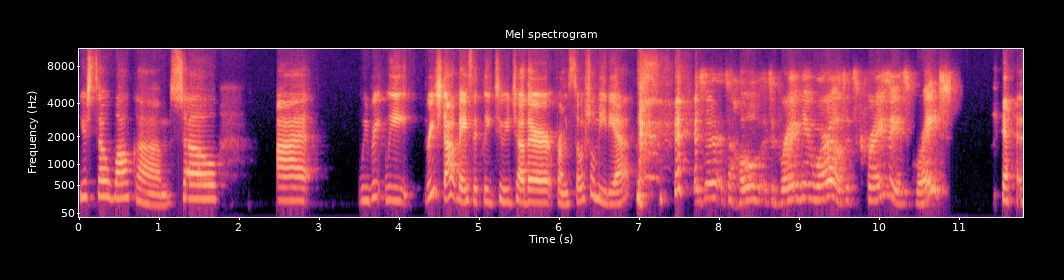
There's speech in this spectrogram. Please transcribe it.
You're so welcome. So, uh, we re- we reached out basically to each other from social media. it's, a, it's a whole it's a brave new world. It's crazy. It's great. Yes,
